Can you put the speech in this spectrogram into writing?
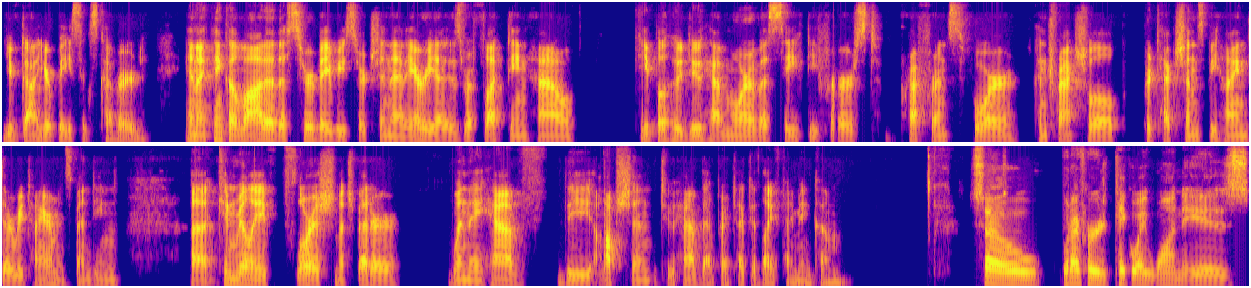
you've got your basics covered. And I think a lot of the survey research in that area is reflecting how people who do have more of a safety first preference for contractual protections behind their retirement spending uh, can really flourish much better when they have the option to have that protected lifetime income. So, what I've heard takeaway one is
